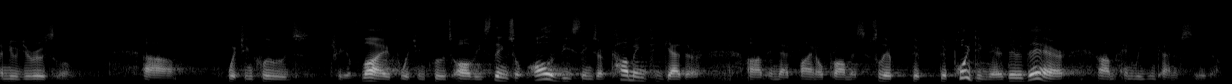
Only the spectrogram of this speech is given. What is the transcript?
a new Jerusalem, um, which includes tree of life, which includes all these things. So all of these things are coming together um, in that final promise. So they're, they're, they're pointing there, they're there, um, and we can kind of see them.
